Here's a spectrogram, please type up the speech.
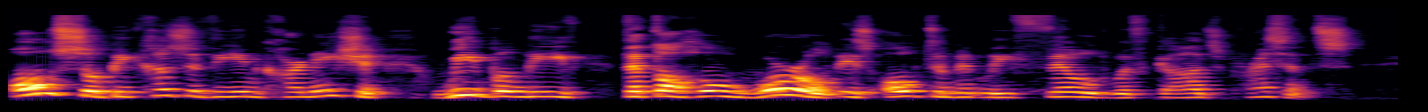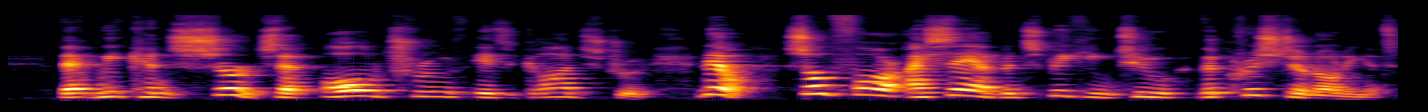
Also, because of the incarnation, we believe that the whole world is ultimately filled with God's presence that we can search that all truth is God's truth. Now, so far, I say I've been speaking to the Christian audience,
